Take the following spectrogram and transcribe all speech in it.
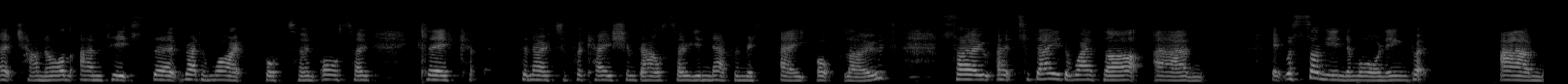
uh, channel and it's the red and white button. Also click the notification bell so you never miss a upload. So uh, today the weather um it was sunny in the morning but um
